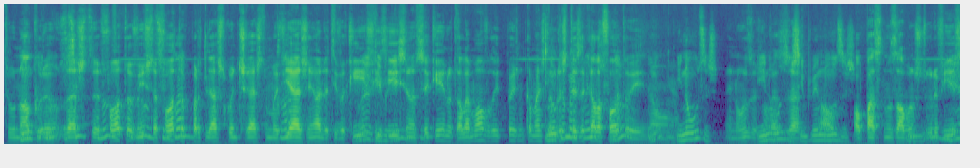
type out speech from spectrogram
Tu na Não, altura não, usaste a não, foto, não, viste a foto, claro. partilhaste quando chegaste numa Claro. viagem, olha, estive aqui, Claro, fiz estive isso, aqui. não sei o quê, no telemóvel e depois nunca mais te lembras de teres te aquela foto não, e não, E não usas. e não usas. E não usas, simplesmente não Ao- usas. Ao passo nos álbuns de fotografia, Yeah.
